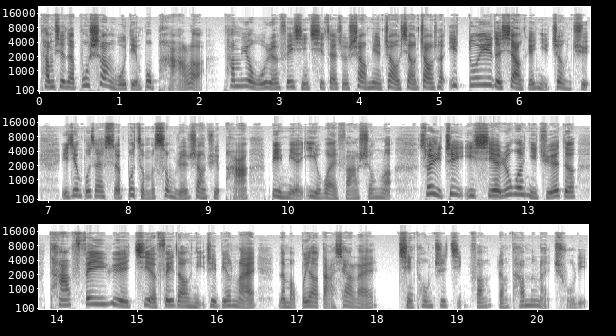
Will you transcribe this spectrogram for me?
他们现在不上屋顶不爬了，他们用无人飞行器在这上面照相，照上一堆的相给你证据，已经不再是不怎么送人上去爬，避免意外发生了。所以这一些，如果你觉得它飞越界飞到你这边来，那么不要打下来，请通知警方，让他们来处理。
